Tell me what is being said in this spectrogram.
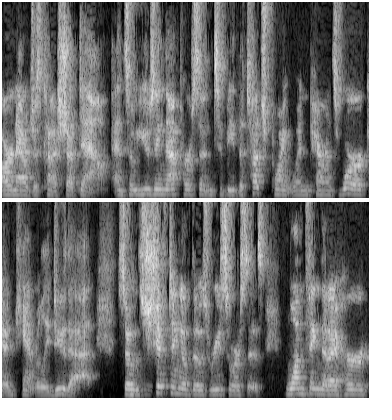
are now just kind of shut down. And so using that person to be the touch point when parents work and can't really do that. So mm-hmm. shifting of those resources. One thing that I heard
